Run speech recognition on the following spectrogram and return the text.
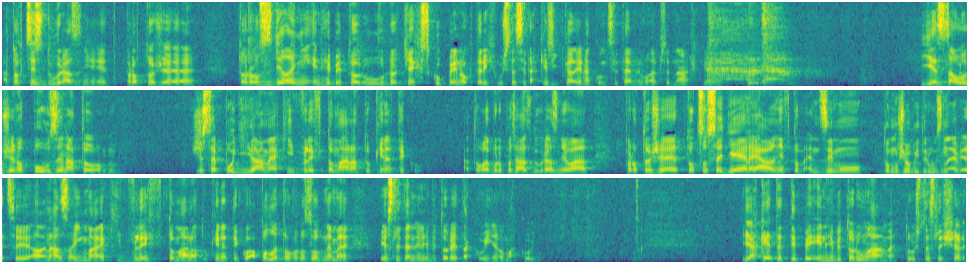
A to chci zdůraznit, protože to rozdělení inhibitorů do těch skupin, o kterých už jste si taky říkali na konci té minulé přednášky, je založeno pouze na tom, že se podíváme, jaký vliv to má na tu kinetiku. A tohle budu pořád zdůrazňovat, protože to, co se děje reálně v tom enzymu, to můžou být různé věci, ale nás zajímá, jaký vliv to má na tu kinetiku a podle toho rozhodneme, jestli ten inhibitor je takový nebo makový. Jaké ty typy inhibitorů máme? To už jste slyšeli.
